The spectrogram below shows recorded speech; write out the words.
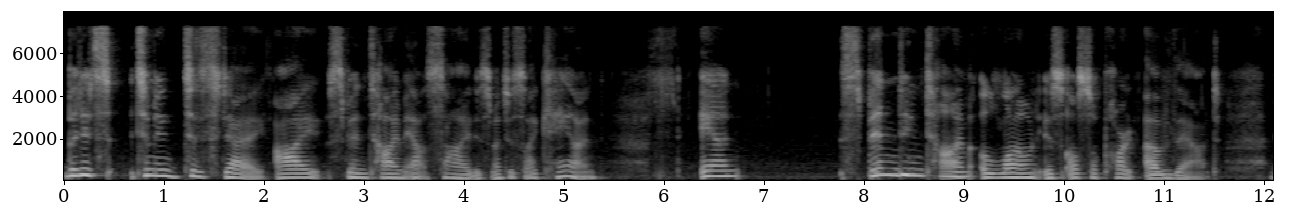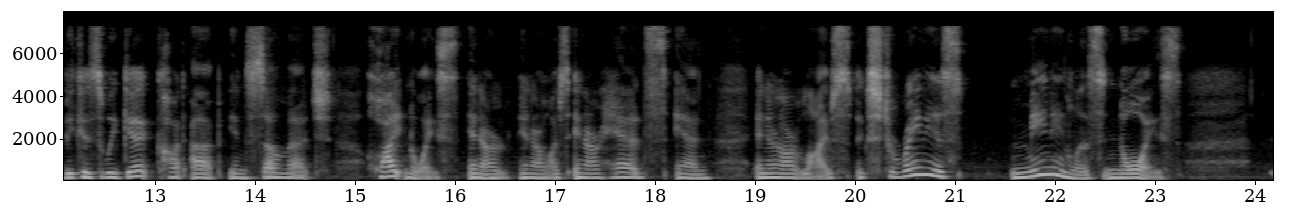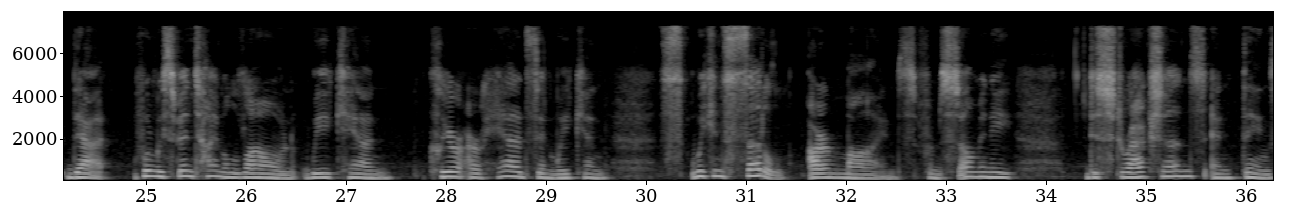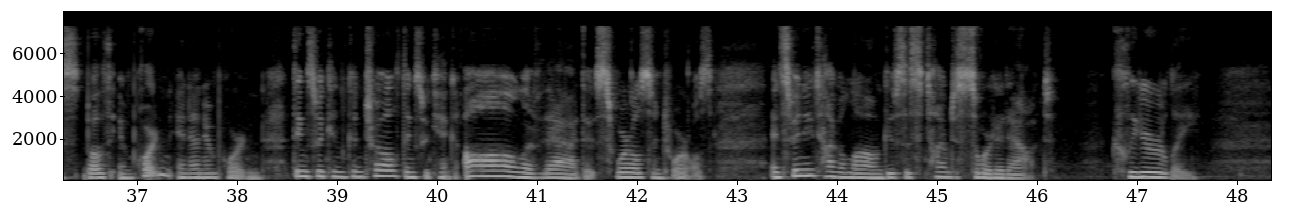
But it's to me to this day, I spend time outside as much as I can. And spending time alone is also part of that because we get caught up in so much white noise in our in our lives in our heads and and in our lives extraneous meaningless noise that when we spend time alone we can clear our heads and we can we can settle our minds from so many distractions and things, both important and unimportant, things we can control, things we can't, all of that that swirls and twirls. And spending time alone gives us time to sort it out clearly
